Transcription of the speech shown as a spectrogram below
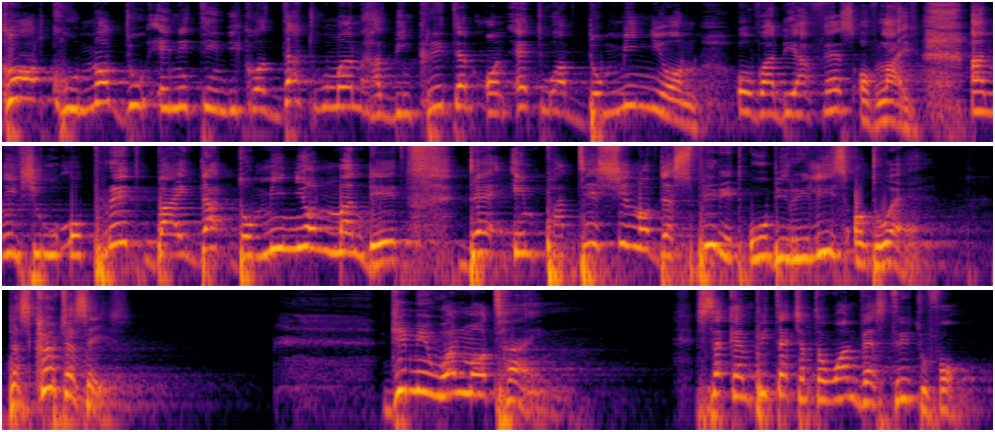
God could not do anything because that woman has been created on earth to have dominion over the affairs of life. And if she will operate by that dominion mandate, the impartation of the Spirit will be released unto her. The scripture says, Give me one more time. Second Peter chapter 1, verse 3 to 4.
